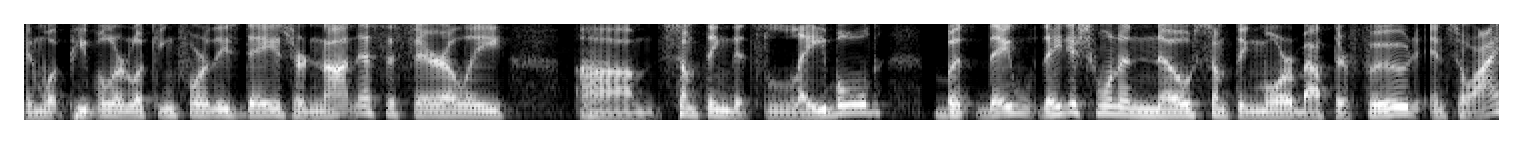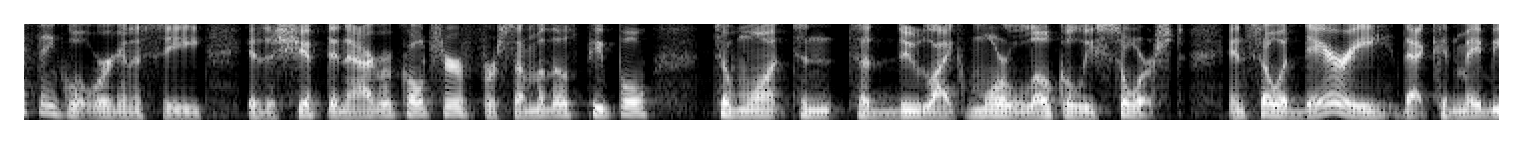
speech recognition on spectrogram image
and what people are looking for these days are not necessarily um, something that's labeled, but they they just want to know something more about their food. And so I think what we're going to see is a shift in agriculture for some of those people to want to to do like more locally sourced. And so a dairy that could maybe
